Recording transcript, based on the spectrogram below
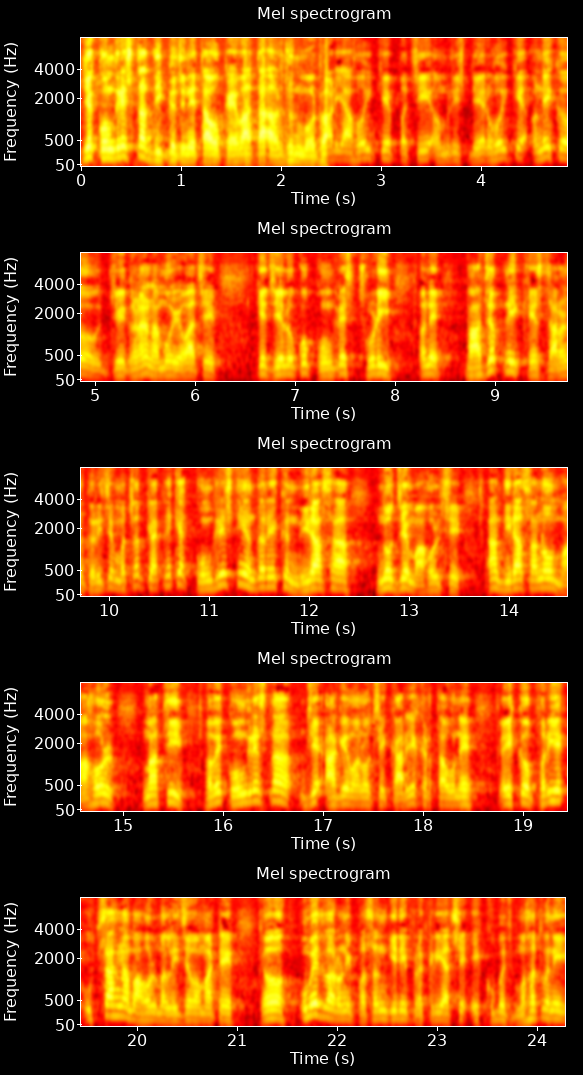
જે કોંગ્રેસના દિગ્ગજ નેતાઓ કહેવાતા અર્જુન મોઢવાડિયા હોય કે પછી અમરીશ ડેર હોય કે અનેક જે ઘણા નામો એવા છે કે જે લોકો કોંગ્રેસ છોડી અને ભાજપની ખેસ ધારણ કરી છે, મતલબ ક્યાંક ને ક્યાંક કોંગ્રેસની અંદર એક નિરાશાનો જે માહોલ છે, આ નિરાશાનો માહોલમાંથી હવે કોંગ્રેસના જે આગેવાનો છે, કાર્યકર્તાઓને એક ફરી એક ઉત્સાહના માહોલમાં લઈ જવા માટે ઉમેદવારોની પસંદગીની પ્રક્રિયા છે એ ખૂબ જ મહત્વની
